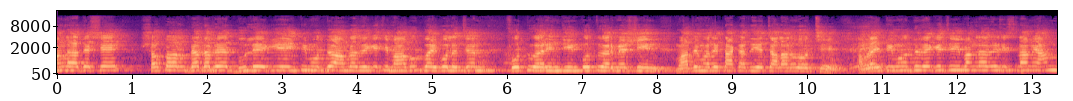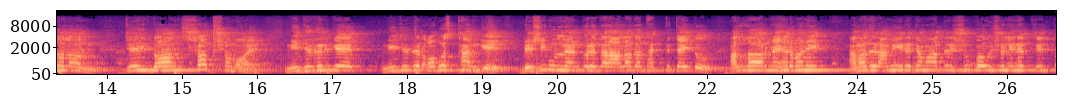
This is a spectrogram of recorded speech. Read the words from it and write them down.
বাংলাদেশে সকল ভেদাভেদ ভুলে গিয়ে ইতিমধ্যে আমরা দেখেছি মাহবুব ভাই বলেছেন, ফতুয়ার ইঞ্জিন, ফতুয়ার মেশিন মাঝে মাঝে টাকা দিয়ে চালানো হচ্ছে। আমরা ইতিমধ্যে দেখেছি বাংলাদেশ ইসলামী আন্দোলন, যেই দল সব সময় নিজেদেরকে, নিজেদের অবস্থানকে বেশি মূল্যায়ন করে তারা আলাদা থাকতে চাইতো। আল্লাহর মেহরবানি, আমাদের আমির জামাতের সুকৌশলী নেতৃত্ব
